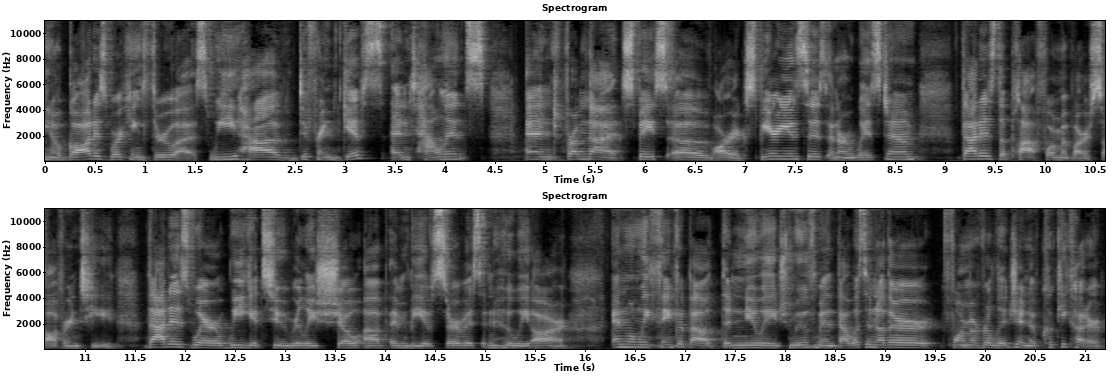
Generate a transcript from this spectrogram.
you know god is working through us we have different gifts and talents and from that space of our experiences and our wisdom that is the platform of our sovereignty. That is where we get to really show up and be of service in who we are. And when we think about the New Age movement, that was another form of religion, of cookie cutter.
